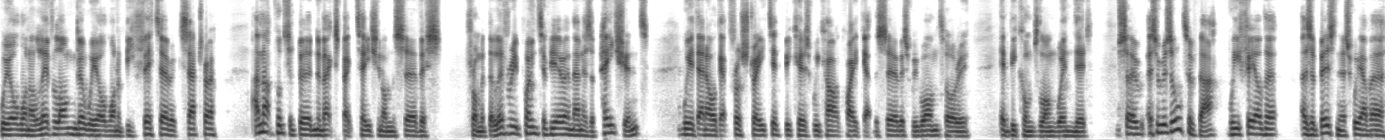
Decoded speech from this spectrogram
We all want to live longer. We all want to be fitter, etc. And that puts a burden of expectation on the service from a delivery point of view. And then as a patient, we then all get frustrated because we can't quite get the service we want or it, it becomes long winded. So as a result of that, we feel that as a business, we have a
